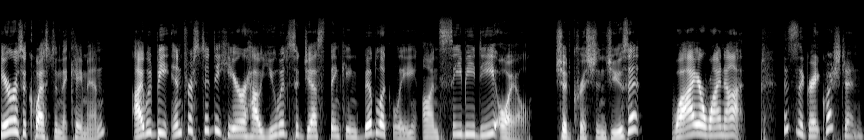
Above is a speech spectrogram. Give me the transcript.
Here is a question that came in. I would be interested to hear how you would suggest thinking biblically on CBD oil. Should Christians use it? Why or why not? This is a great question.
